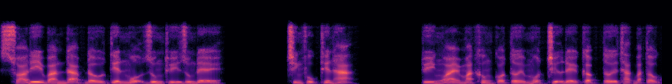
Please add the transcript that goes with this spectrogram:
xóa đi bàn đạp đầu tiên mộ dung thủy dùng để chinh phục thiên hạ. Tuy ngoài mặt không có tới một chữ đề cập tới thác bạt tộc,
